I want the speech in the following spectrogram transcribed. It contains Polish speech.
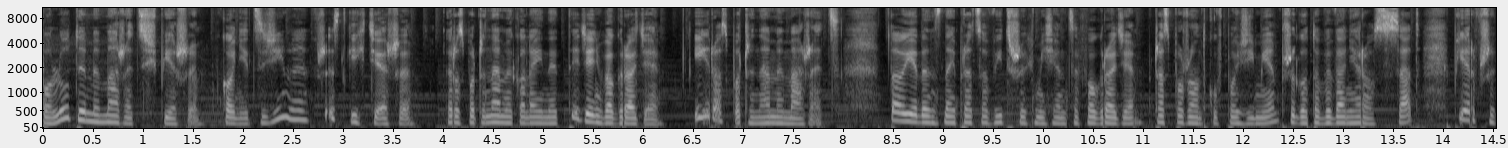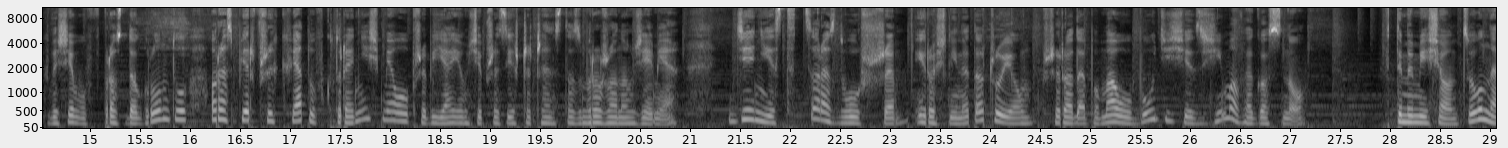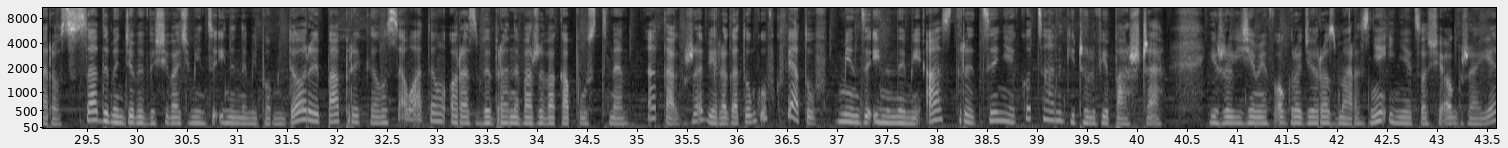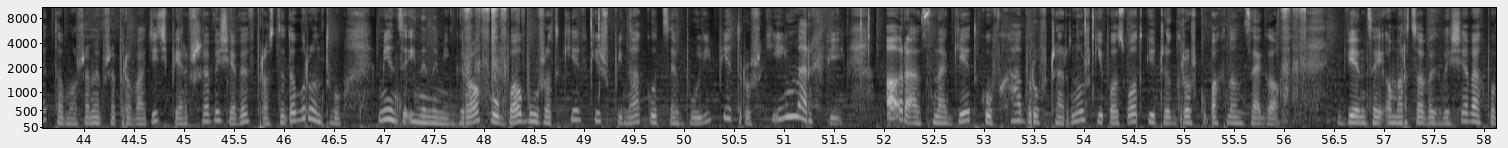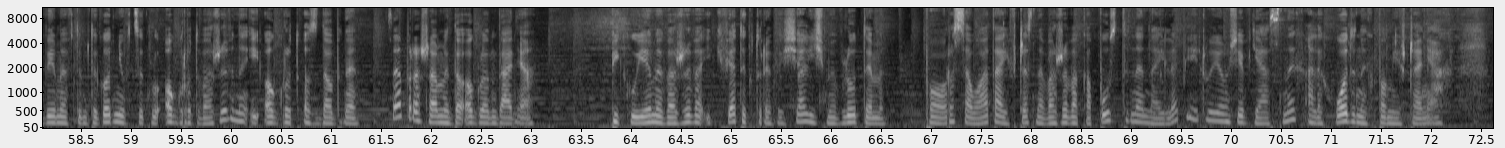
po lutym marzec śpieszy. Koniec zimy wszystkich cieszy. Rozpoczynamy kolejny tydzień w ogrodzie. I rozpoczynamy marzec. To jeden z najpracowitszych miesięcy w ogrodzie. Czas porządków po zimie, przygotowywania rozsad, pierwszych wysiewów wprost do gruntu oraz pierwszych kwiatów, które nieśmiało przebijają się przez jeszcze często zmrożoną ziemię. Dzień jest coraz dłuższy i rośliny to czują. Przyroda pomału budzi się z zimowego snu. W tym miesiącu na rozsady będziemy wysiewać innymi pomidory, paprykę, sałatę oraz wybrane warzywa kapustne, także wiele gatunków kwiatów, innymi astry, cynie, kocanki czy lwie paszcze. Jeżeli ziemia w ogrodzie rozmarznie i nieco się ogrzeje, to możemy przeprowadzić pierwsze wysiewy wprost do gruntu, innymi grochu, bobu, rzodkiewki, szpinaku, cebuli, pietruszki i marchwi oraz nagietków, chabrów, czarnuszki, pozłotki czy groszku pachnącego. Więcej o marcowych wysiewach powiemy w tym tygodniu w cyklu Ogród Warzywny i Ogród Ozdobny. Zapraszamy do oglądania. Pikujemy warzywa i kwiaty, które wysialiśmy w lutym. Por, sałata i wczesne warzywa kapustne najlepiej czują się w jasnych, ale chłodnych pomieszczeniach.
